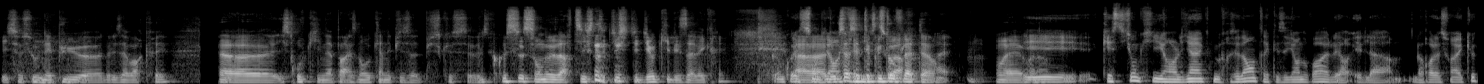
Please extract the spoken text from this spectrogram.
Ils se souvenaient plus de les avoir créés. Euh, il se trouve qu'ils n'apparaissent dans aucun épisode puisque ce, ce sont nos artistes du studio qui les avaient créés. Comme quoi, ils sont Euh, bien donc ça, c'était plutôt flatteur. Ouais. Ouais, voilà. Et question qui est en lien avec nos précédentes, avec les ayants droit et leur, et la, leur relation avec eux.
